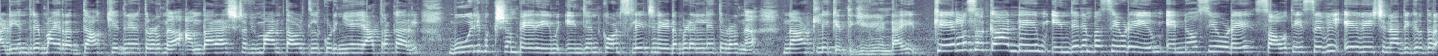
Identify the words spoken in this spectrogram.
അടിയന്തരമായി റദ്ദാക്കിയതിനെ തുടർന്ന് അന്താരാഷ്ട്ര വിമാനത്താവളത്തിൽ കുടുങ്ങിയ യാത്രക്കാരിൽ ഭൂരിപക്ഷം പേരെയും ഇന്ത്യൻ കോൺസുലേറ്റിന്റെ ഇടപെടലിനെ തുടർന്ന് നാട്ടിലേക്ക് എത്തിക്കുകയുണ്ടായി. കേരള സർക്കാരിന്റെയും ഇന്ത്യൻ എംബസിയുടെയും എൻ സൗദി സിവിൽ ഏവിയേഷൻ അധികൃതർ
